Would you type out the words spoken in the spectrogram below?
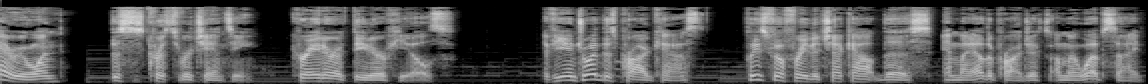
Hey everyone, this is Christopher Chansey, creator of Theater of Heels. If you enjoyed this podcast, please feel free to check out this and my other projects on my website,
